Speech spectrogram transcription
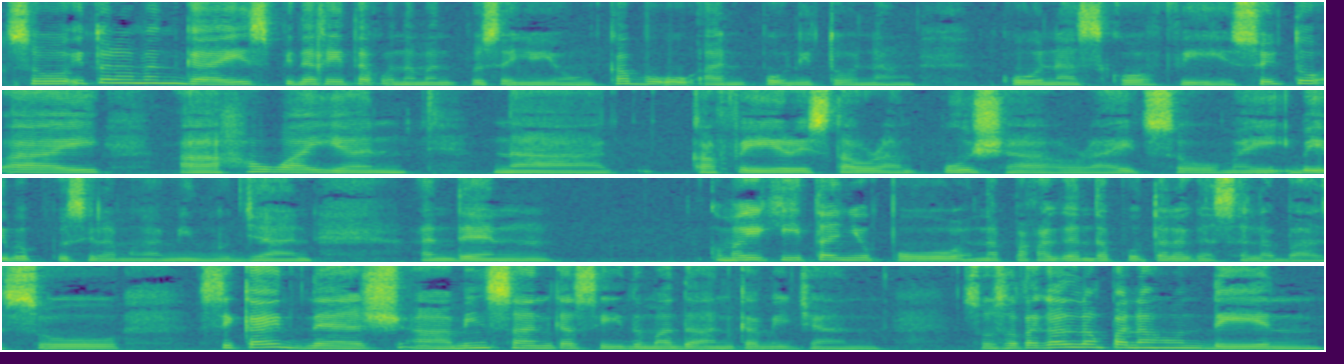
So, ito naman guys, pinakita ko naman po sa inyo yung kabuuan po nito ng Konas Coffee. So, ito ay ah, Hawaiian na cafe restaurant po siya, alright? So, may iba-iba po sila mga menu dyan. And then, kung makikita nyo po, napakaganda po talaga sa labas. So, si Kindness, ah, minsan kasi dumadaan kami dyan. So, sa tagal ng panahon din,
